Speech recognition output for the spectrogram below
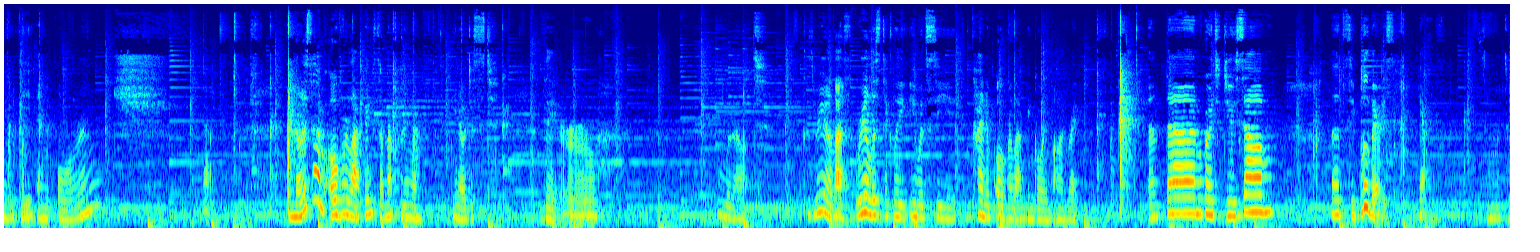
maybe an orange. Yeah. Notice how I'm overlapping, so I'm not putting them, you know, just there without, because realistically, you would see kind of overlapping going on, right? And then we're going to do some, let's see, blueberries. Yeah, so to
